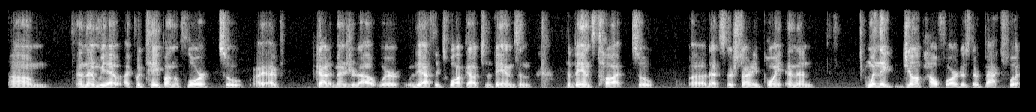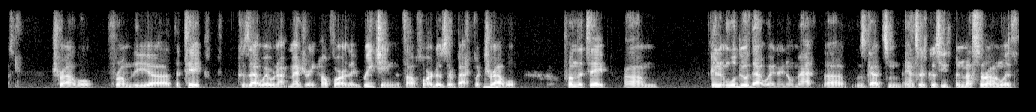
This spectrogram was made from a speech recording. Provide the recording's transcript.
Um, and then we have I put tape on the floor, so I, have got it measured out where the athletes walk out to the bands and the band's taut. So uh, that's their starting point. point, and then when they jump, how far does their back foot travel from the uh, the tape? Because that way we're not measuring how far are they reaching. It's how far does their back foot mm-hmm. travel from the tape. Um, and we'll do it that way. And I know Matt uh, has got some answers because he's been messing around with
